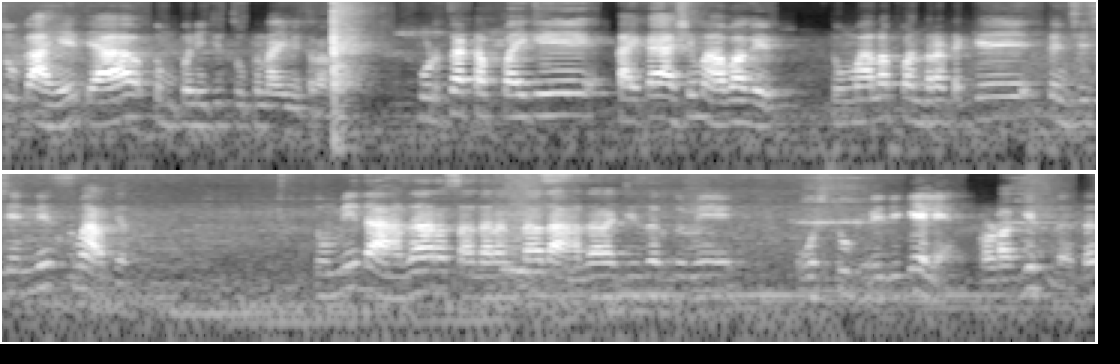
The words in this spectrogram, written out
चूक आहे त्या कंपनीची चूक नाही मित्रांनो. पुढचा टप्पा आहे की काय काय असे महाभाग आहेत तुम्हाला पंधरा टक्के कन्सेशननीच मारतात. तुम्ही दहा हजार साधारणतः दहा हजाराची जर तुम्ही वस्तू खरेदी केल्या प्रॉडक्ट घेतलं तर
